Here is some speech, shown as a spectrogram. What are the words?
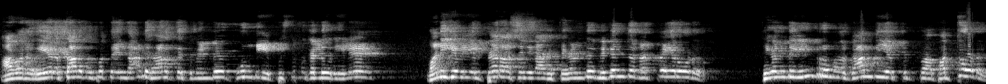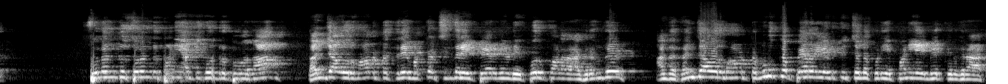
அவர் ஏறத்தாழ முப்பத்தைந்து ஆண்டு காலத்திற்கு முன்பு பூண்டி புஷ்ப கல்லூரியிலே வணிகவியல் பேராசிரியராக திகழ்ந்து மிகுந்த நட்பெயரோடு திகழ்ந்து இன்றும் காந்திய பற்றோடு சுழன்று சுழன்று பணியாற்றி கொண்டிருப்பவர் தான் தஞ்சாவூர் மாவட்டத்திலே மக்கள் சிந்தனை பேரவையினுடைய பொறுப்பாளராக இருந்து அந்த தஞ்சாவூர் மாவட்டம் முழுக்க பேரவை எடுத்துச் செல்லக்கூடிய பணியை மேற்கொள்கிறார்.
